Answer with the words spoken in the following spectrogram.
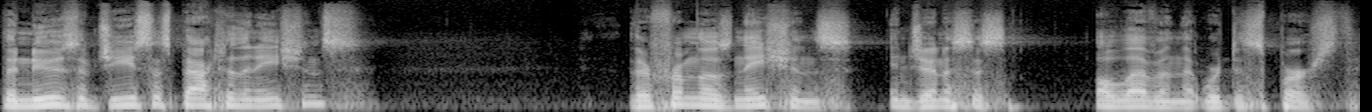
the news of Jesus back to the nations, they're from those nations in Genesis 11 that were dispersed.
